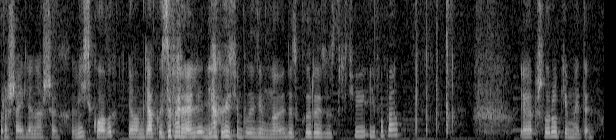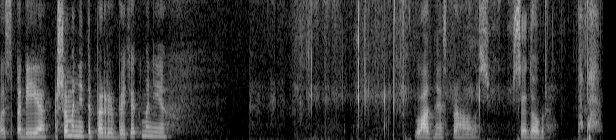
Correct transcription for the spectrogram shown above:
грошей для наших військових. Я вам дякую за перегляд, дякую, що були зі мною. До скорої зустрічі і па-па. Я пішла руки мити. Господі. А що мені тепер робити? Як мені? Ладно, я справилась. Все добре. Па-па.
